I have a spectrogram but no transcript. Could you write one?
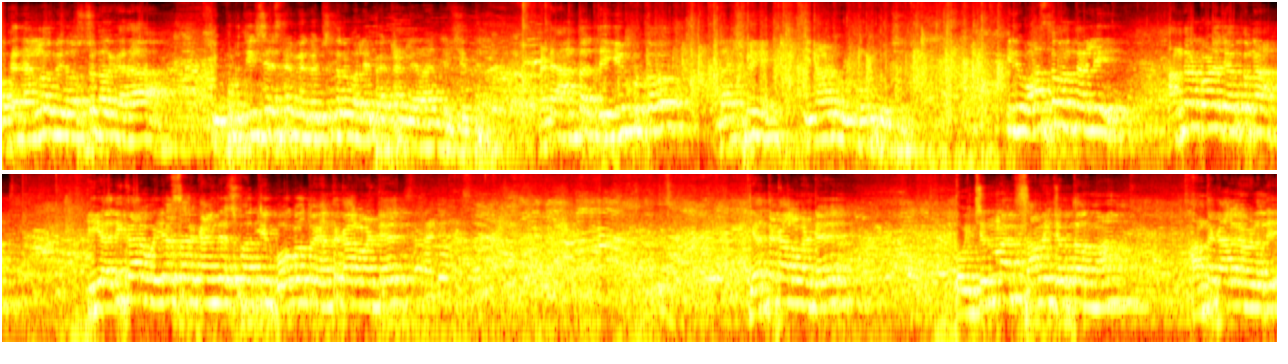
ఒక నెలలో మీరు వస్తున్నారు కదా ఇప్పుడు తీసేస్తే మీరు వచ్చిన తర్వాత మళ్ళీ పెట్టండి లేదా అని చెప్పి చెప్పారు. అంటే అంత తెగింపుతో లక్ష్మి ఈనాడు ముందుకొచ్చింది ఇది వాస్తవం తల్లి. అందరూ కూడా చెప్తున్నా ఈ అధికార వైఎస్ఆర్ కాంగ్రెస్ పార్టీ భోగోతం ఎంతకాలం అంటే? ఎంతకాలం అంటే? ఒక చిన్న సామెత చెప్తానమ్మా. అంతకాలం వెళ్ళది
